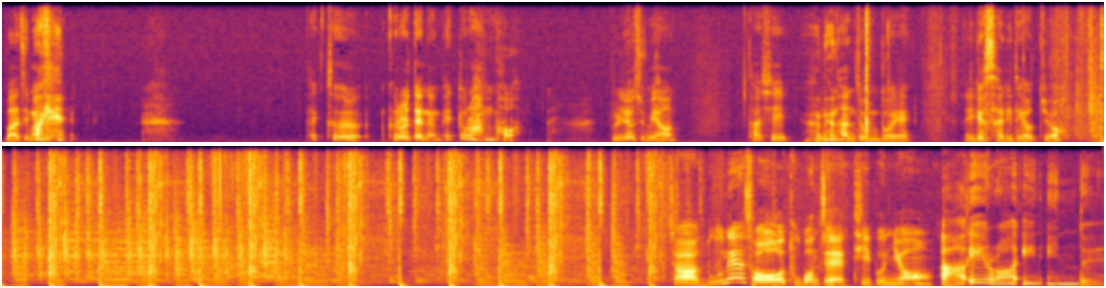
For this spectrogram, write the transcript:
마지막에 팩트 그럴 때는 팩토를 한번 눌려주면 다시 은은한 정도의 애교살이 되었죠. 자, 눈에서 두 번째 팁은요. 아이라인인데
